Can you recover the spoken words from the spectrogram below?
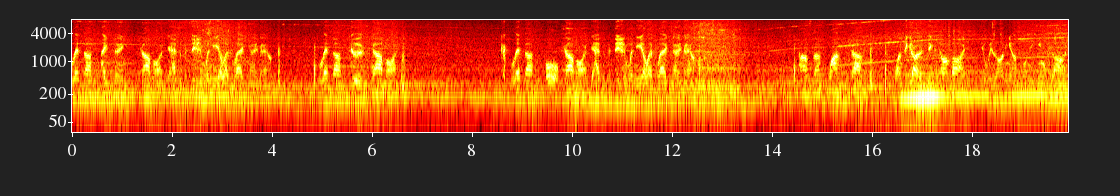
Linda, 18, carbine. You had the position when the yellow flag came out. Linda, 2, carbine. Linda, 4, carbine. You had the position when the yellow flag came out. After 1, carbine. One to go, next time by, you'll be lining up on the inside.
